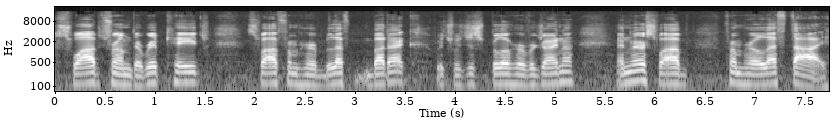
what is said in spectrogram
swabs from the rib cage, swab from her left buttock, which was just below her vagina, and another swab from her left thigh,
